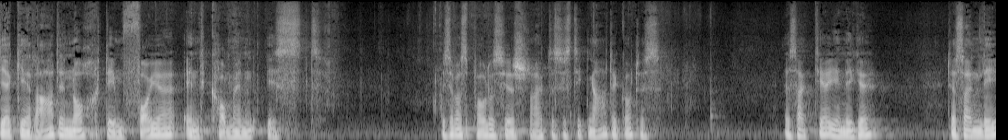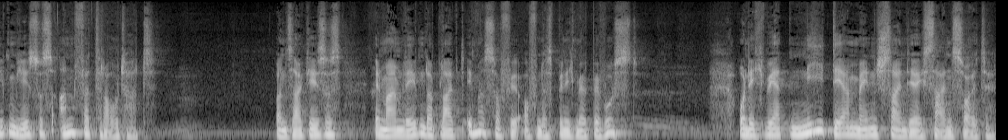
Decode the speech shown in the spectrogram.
der gerade noch dem Feuer entkommen ist. Wisst ihr, was Paulus hier schreibt? Das ist die Gnade Gottes. Er sagt, derjenige, der sein Leben Jesus anvertraut hat und sagt, Jesus, in meinem Leben, da bleibt immer so viel offen, das bin ich mir bewusst. Und ich werde nie der Mensch sein, der ich sein sollte.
